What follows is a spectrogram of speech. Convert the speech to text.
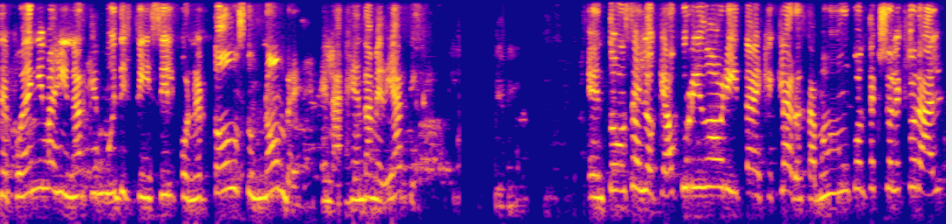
se pueden imaginar que es muy difícil poner todos sus nombres en la agenda mediática. Entonces, lo que ha ocurrido ahorita es que, claro, estamos en un contexto electoral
